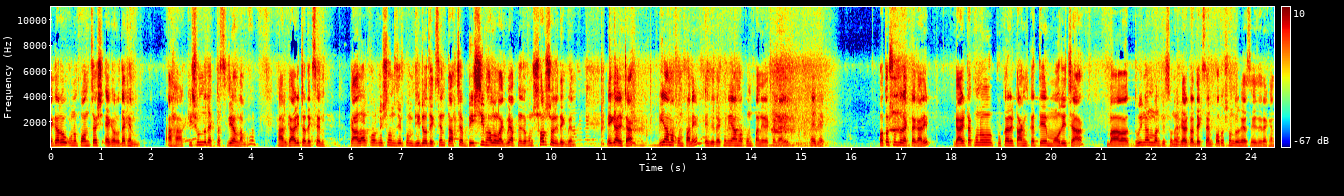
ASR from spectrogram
এগারো, উনপঞ্চাশ, এগারো। দেখেন, আহা, কি সুন্দর একটা সিরিয়াল নাম্বার আর গাড়িটা দেখছেন কালার কন্ডিশন যেরকম ভিডিও দেখছেন, তার চেয়ে বেশি ভালো লাগবে আপনি যখন সরাসরি দেখবেন। এই গাড়িটা ইয়ামা কোম্পানির এই যে দেখেন ইয়ামা কোম্পানির একটা গাড়ি। এই দেখ কত সুন্দর একটা গাড়ি। গাড়িটা কোনো পুকারে টাঙ্কাতে মরিচা বা দুই নাম্বার পিছনে গাড়িটা দেখছেন কত সুন্দর হয়েছে এই যে দেখেন।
